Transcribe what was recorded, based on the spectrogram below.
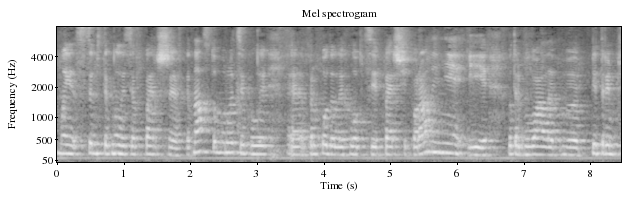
Ми з цим стикнулися вперше в 2015 році, коли е, приходили хлопці перші поранені і потребували е, підтримки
